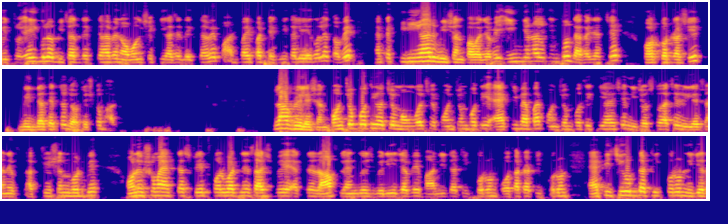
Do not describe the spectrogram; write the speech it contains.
মিত্র, এইগুলো বিচার দেখতে হবে। নবাংশে কি আছে দেখতে হবে? পার্ট বাই পার্ট টেকনিক্যালি এগোলে তবে একটা ক্লিয়ার ভিশন পাওয়া যাবে। ইন জেনারেল কিন্তু দেখা যাচ্ছে কর্কট রাশির বিদ্যাক্ষেত্র যথেষ্ট ভালো। লাভ রিলেশন পঞ্চমপতি হচ্ছে মঙ্গল, সে পঞ্চমপতি একই ব্যাপার। পঞ্চমপতি কি হয়েছে? নিচস্থ আছে রিলেশনে ফ্লাকচুয়েশন ঘটবে। অনেক সময় একটা স্ট্রেট ফরওয়ার্ডনেস আসবে, একটা রাফ ল্যাঙ্গুয়েজ বেরিয়ে যাবে, বাণীটা ঠিক করুন, কথাটা ঠিক করুন অ্যাটিচিউডটা ঠিক করুন, নিজের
